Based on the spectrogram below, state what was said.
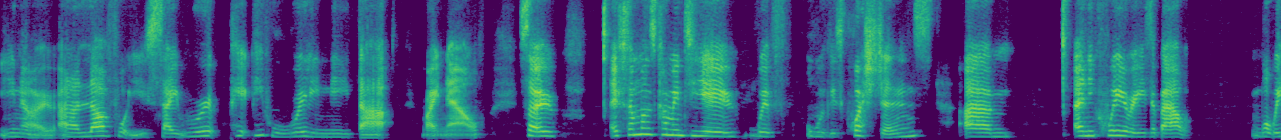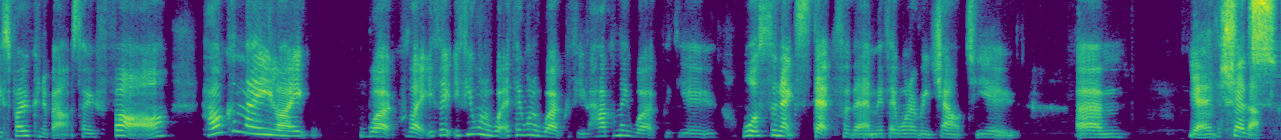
you know and i love what you say Re- people really need that right now. So if someone's coming to you with all of these questions um, any queries about what we've spoken about so far how can they like work like if they if you want to work if they want to work with you how can they work with you? What's the next step for them if they want to reach out to you? Um yeah share that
